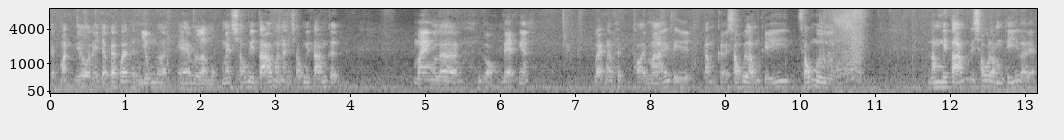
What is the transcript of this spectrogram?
các mặt vô để cho các bác hình dung thôi. Em là một m 68 và nặng 68 cân. Mang là gọn đẹp nha. Bác nào thích thoải mái thì tầm cỡ 65 kg 60 58 tới 65 kg là đẹp.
